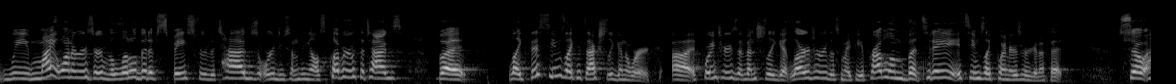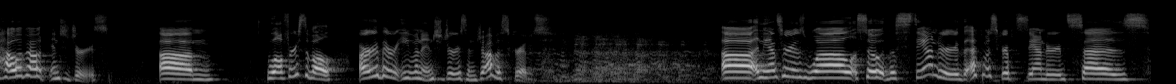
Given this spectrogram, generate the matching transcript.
We might want to reserve a little bit of space for the tags or do something else clever with the tags, but like this seems like it's actually going to work. Uh, if pointers eventually get larger, this might be a problem, but today it seems like pointers are going to fit. So how about integers? Um, well, first of all, are there even integers in JavaScript? uh, and the answer is, well, so the standard, the ECMAScript standard says,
